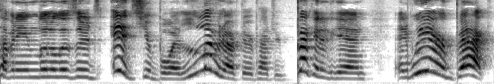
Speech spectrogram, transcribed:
happening, little lizards? It's your boy, Living After Patrick, back at it again, and we are back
